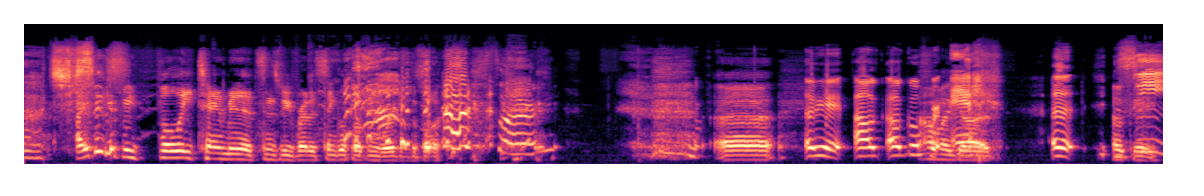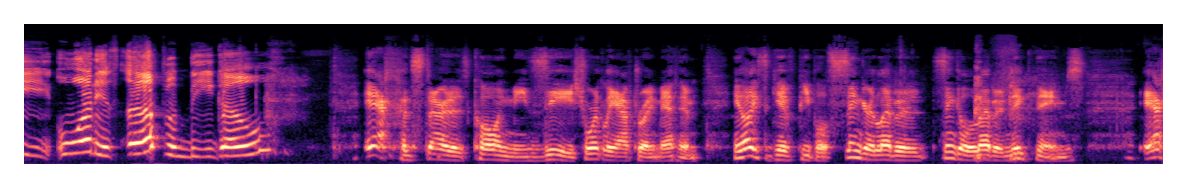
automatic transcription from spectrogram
Oh, I think it's been fully 10 minutes since we've read a single fucking word of the book. I'm sorry. Uh, Okay, I'll I'll go for oh my eh. god. Uh, Okay. Z, what is up, amigo? Ich had started calling me Z shortly after I met him. He likes to give people single letter single letter nicknames. Ich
